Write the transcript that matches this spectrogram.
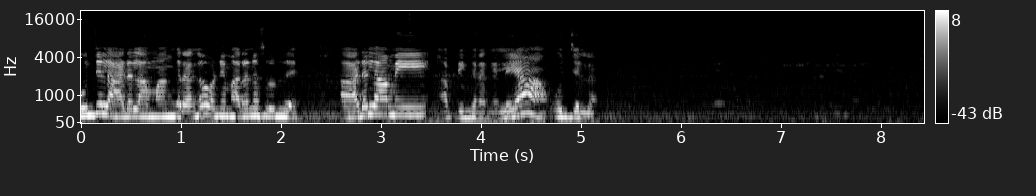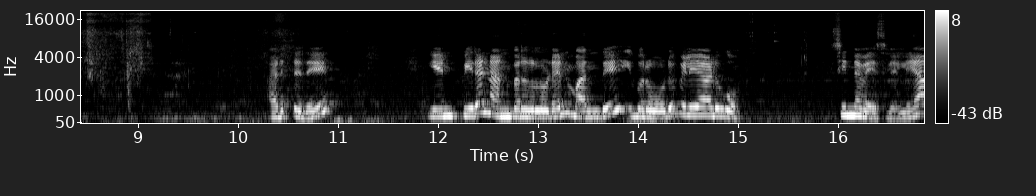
ஊஞ்சல் ஆடலாமாங்கிறாங்க. உடனே மரம் என்ன சொல்கிறது ஆடலாமே அப்படிங்கிறாங்க இல்லையா? ஊஞ்சலில். அடுத்தது என் பிற நண்பர்களுடன் வந்து இவரோடு விளையாடுவோம். சின்ன வயசில் இல்லையா?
